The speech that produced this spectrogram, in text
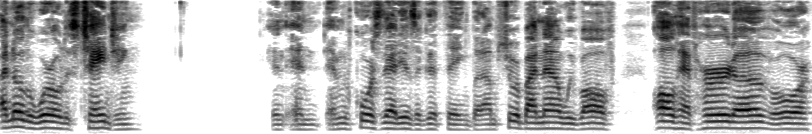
I know the world is changing, and and and of course that is a good thing. But I'm sure by now we've all all have heard of or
